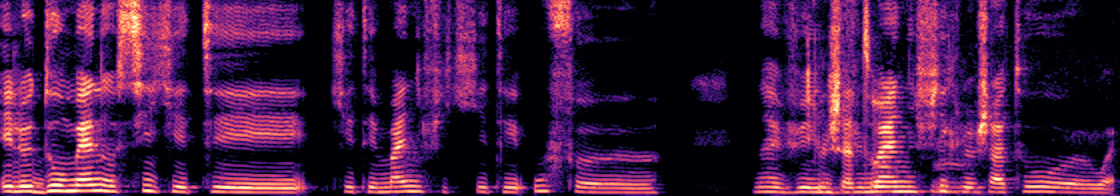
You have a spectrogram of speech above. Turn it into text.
Et le domaine aussi qui était, qui était magnifique, qui était ouf. Euh, on avait vu une vue magnifique, le mm. château, euh, ouais.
